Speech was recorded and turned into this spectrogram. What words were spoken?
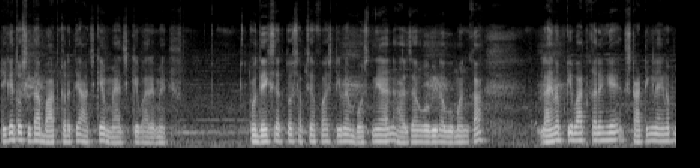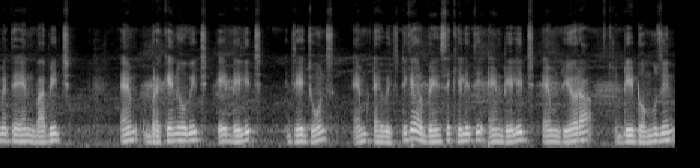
ठीक है? तो सीधा बात करते हैं आज के मैच के बारे में। तो देख सकते हो, सबसे फ़र्स्ट टीम है बोस्निया एंड हर्जंगोविना वुमन का। लाइनअप की बात करेंगे स्टार्टिंग लाइनअप में थे N Babic M Brekenovic, A Delic, J Jones, M Tevic. ठीक है, और बेंच से खेली थी N Delic, M Diora, D Domuzin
